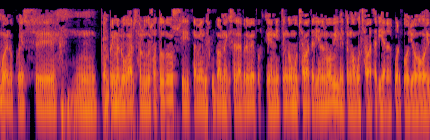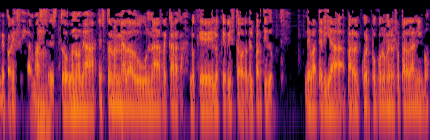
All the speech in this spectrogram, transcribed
Bueno, pues eh, en primer lugar, saludos a todos y también disculpadme que será breve porque ni tengo mucha batería en el móvil ni tengo mucha batería en el cuerpo yo hoy me parece. Además, Mm. esto no me ha esto no me ha dado una recarga lo que lo que he visto ahora del partido de batería para el cuerpo por lo menos o para el ánimo.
